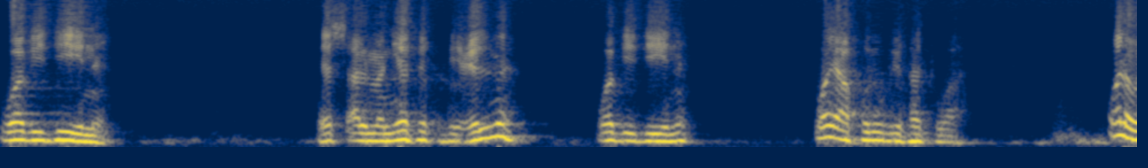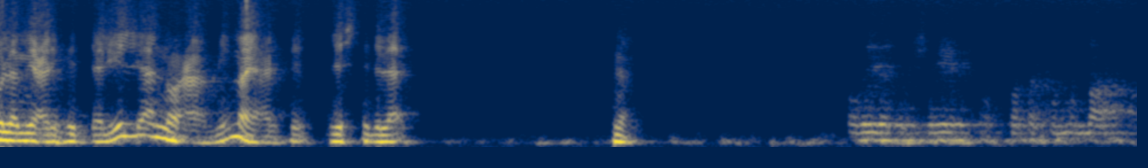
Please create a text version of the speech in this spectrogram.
وبدينه. يسأل من يثق بعلمه وبدينه ويأخذ بفتواه. ولو لم يعرف الدليل لأنه عامي ما يعرف الاستدلال. فضيلة الشيخ وفقكم الله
